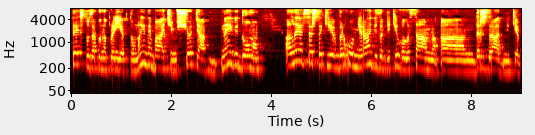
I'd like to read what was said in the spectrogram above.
Тексту законопроєкту ми не бачимо, що тягнуть, невідомо. Але все ж таки в Верховній Раді, завдяки голосам а, держзрадників,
